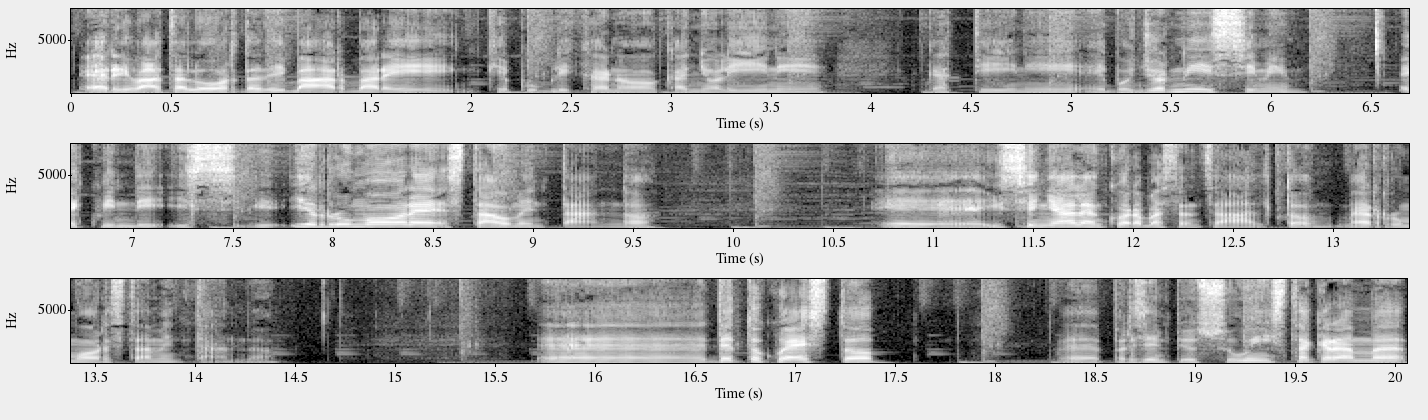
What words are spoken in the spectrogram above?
è arrivata l'orda dei barbari che pubblicano cagnolini, gattini e buongiornissimi e quindi il, il rumore sta aumentando. E il segnale è ancora abbastanza alto, ma il rumore sta aumentando. Eh, detto questo, eh, per esempio su Instagram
